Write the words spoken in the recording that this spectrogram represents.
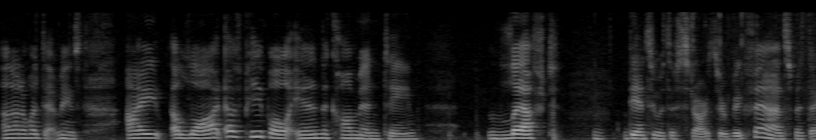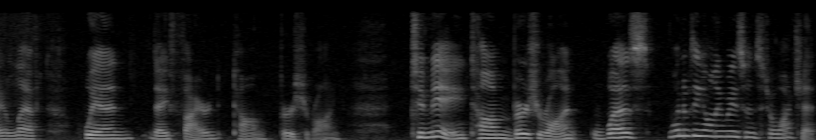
I don't know what that means. I a lot of people in the commenting left Dancing with the Stars. They're big fans, but they left when they fired Tom Bergeron. To me, Tom Bergeron was one of the only reasons to watch it.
